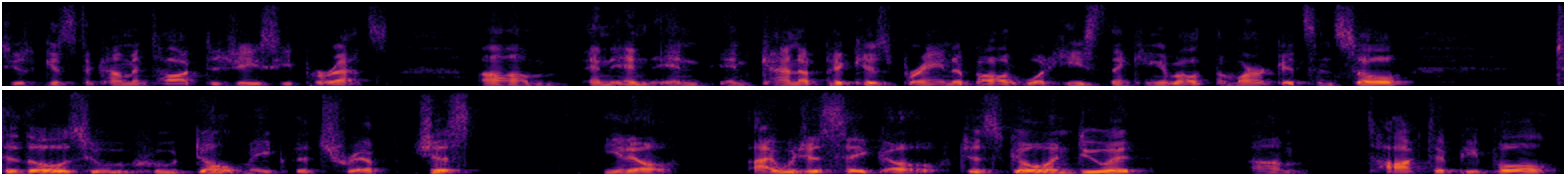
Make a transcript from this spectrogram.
just gets to come and talk to JC Parets um, and and and and kind of pick his brain about what he's thinking about the markets. And so, to those who who don't make the trip, just you know, I would just say go, just go and do it. Um, talk to people.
